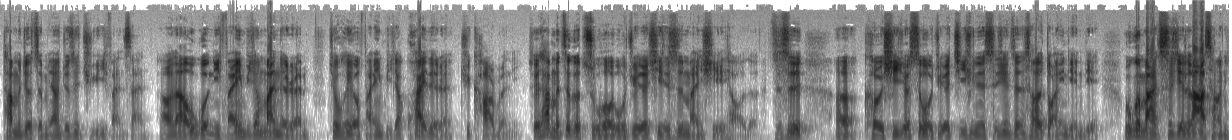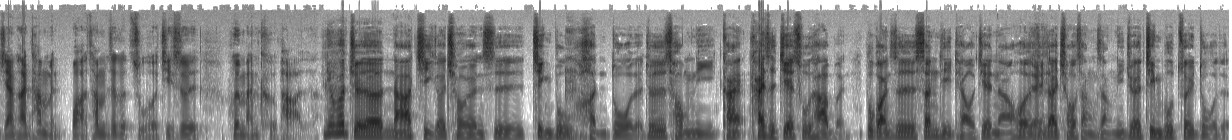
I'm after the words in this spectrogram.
他们就怎么样，就是举一反三啊。那如果你反应比较慢的人，就会有反应比较快的人去 cover 你。所以他们这个组合，我觉得其实是蛮协调的。只是呃，可惜就是我觉得集训的时间真的稍微短一点点。如果把时间拉长，你想想看，他们哇，他们这个组合其实会蛮可怕的。你有没有觉得哪几个球员是进步很多的？就是从你开开始接触他们，不管是身体条件啊，或者是在球场上，你觉得进步最多的？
